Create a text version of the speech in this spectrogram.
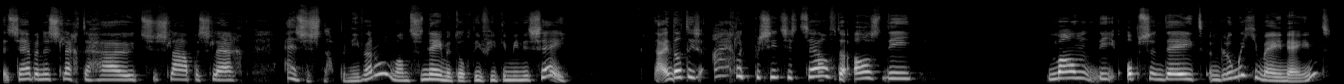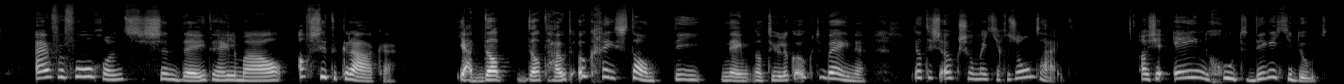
ze hebben een slechte huid, ze slapen slecht. En ze snappen niet waarom, want ze nemen toch die vitamine C. Nou, en dat is eigenlijk precies hetzelfde als die man die op zijn date een bloemetje meeneemt en vervolgens zijn date helemaal af zit te kraken. Ja, dat, dat houdt ook geen stand. Die neemt natuurlijk ook de benen. Dat is ook zo met je gezondheid. Als je één goed dingetje doet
